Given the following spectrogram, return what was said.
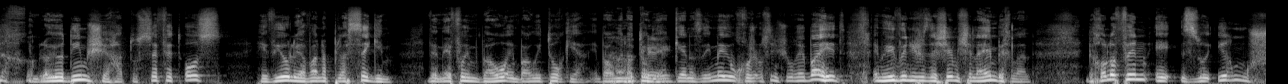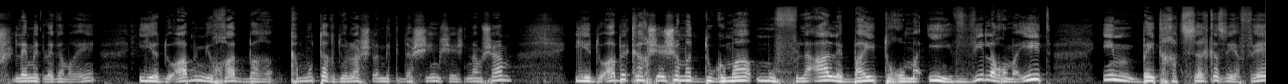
נכון. הם לא יודעים שהתוספת אוס הביאו ליוון הפלסגים. ומאיפה הם באו? הם באו מטורקיה, הם באו מאנטוליה, okay. כן? אז אם היו עושים שיעורי בית, הם היו מבינים שזה שם שלהם בכלל. בכל אופן, אה, זו עיר מושלמת לגמרי. היא ידועה במיוחד בכמות הגדולה של המקדשים שישנם שם. היא ידועה בכך שיש שם דוגמה מופלאה לבית רומאי, וילה רומאית. עם בית חצר כזה יפה,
